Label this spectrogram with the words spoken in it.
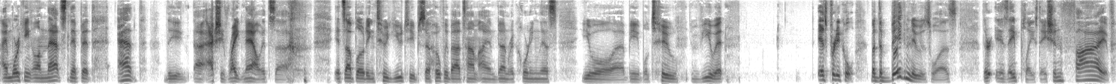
I'm working on that snippet at the uh, actually right now it's uh it's uploading to YouTube. So hopefully by the time I am done recording this you will uh, be able to view it. It's pretty cool. But the big news was there is a PlayStation 5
